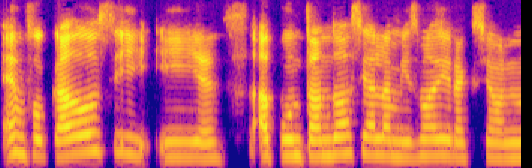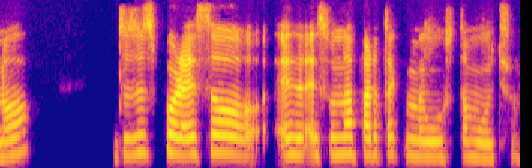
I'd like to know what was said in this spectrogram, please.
enfocados y, es, apuntando hacia la misma dirección, ¿no? Entonces, por eso es, es una parte que me gusta mucho.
